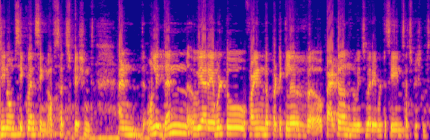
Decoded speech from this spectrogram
genome sequencing of such patients and only then we are able to find a particular uh, pattern which we are able to see in such patients.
